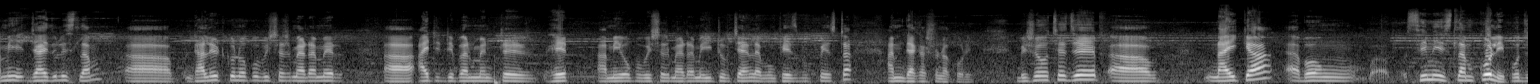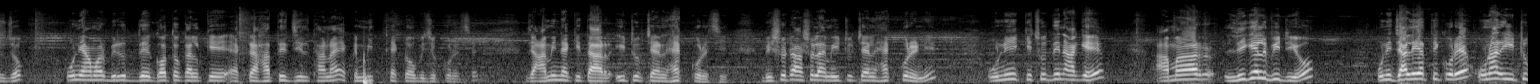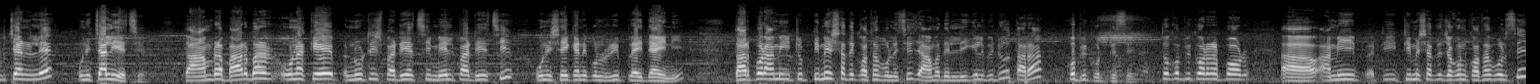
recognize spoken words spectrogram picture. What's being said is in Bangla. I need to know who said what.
Speaker 1: আমি জাহিদুল ইসলাম ঢালিউড কোন উপবিশ্বাস ম্যাডামের আইটি ডিপার্টমেন্টের হেড। আমি উপবিশ্বাস ম্যাডামের ইউটিউব চ্যানেল এবং ফেসবুক পেজটা আমি দেখাশোনা করি। বিষয় হচ্ছে যে নায়িকা এবং সিমি ইসলাম কলি প্রযোজক, উনি আমার বিরুদ্ধে গতকালকে একটা হাতিঝিল থানায় একটা মিথ্যে একটা অভিযোগ করেছে যে আমি নাকি তার ইউটিউব চ্যানেল হ্যাক করেছি। বিষয়টা আসলে আমি ইউটিউব চ্যানেল হ্যাক করিনি। উনি কিছুদিন আগে আমার লিগেল ভিডিও উনি জালিয়াতি করে ওনার ইউটিউব চ্যানেলে উনি চালিয়েছে। তা আমরা বারবার ওনাকে নোটিশ পাঠিয়েছি মেল পাঠিয়েছি, উনি সেইখানে কোনো রিপ্লাই দেয়নি। তারপর আমি ইউটিউব টিমের সাথে কথা বলেছি যে আমাদের লিগেল ভিডিও তারা কপি করতেছে। তো কপি করার পর আমি টিমের সাথে যখন কথা বলছি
